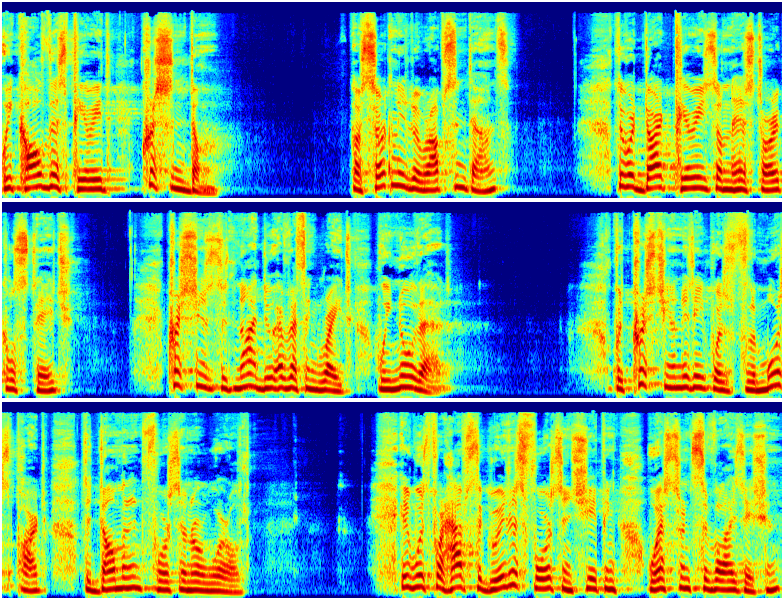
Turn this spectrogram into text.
We call this period Christendom. Now, certainly there were ups and downs, there were dark periods on the historical stage. Christians did not do everything right. We know that. But Christianity was, for the most part, the dominant force in our world. It was perhaps the greatest force in shaping Western civilization.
